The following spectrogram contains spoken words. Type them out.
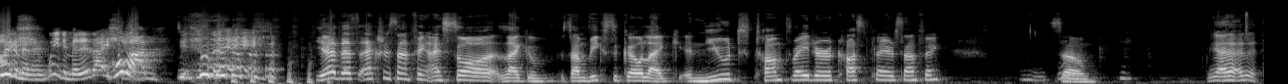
Wait a minute. wait a minute, I hold on Yeah, that's actually something I saw like some weeks ago, like a nude Tomb Raider cosplay or something. Mm-hmm. So Yeah, it,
